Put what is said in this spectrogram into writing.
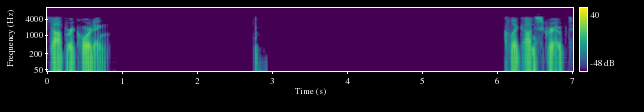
Stop recording. Click on script.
